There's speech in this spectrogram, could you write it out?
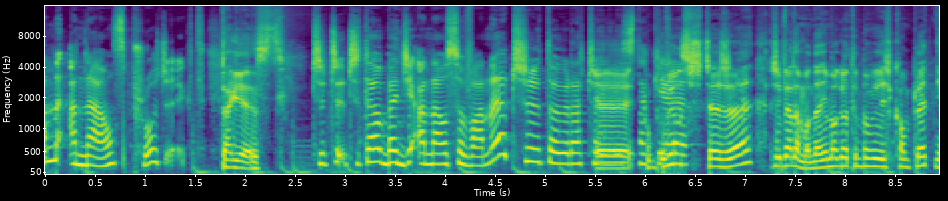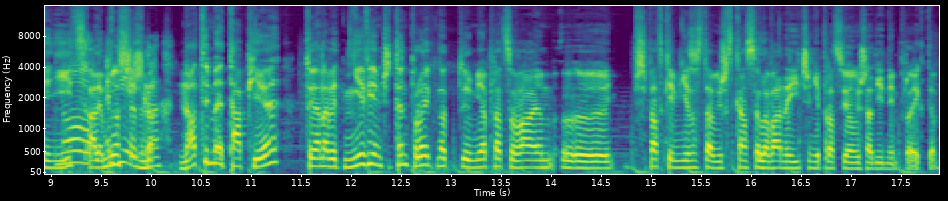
Unannounced Project. Tak jest. Czy, czy, czy to będzie anonsowane, czy to raczej E, jest takie... Mówiąc szczerze, że wiadomo, no nie mogę o tym powiedzieć kompletnie nic, No, ale mówiąc szczerze, na, na tym etapie to ja nawet nie wiem, czy ten projekt, nad którym ja pracowałem, yy, przypadkiem nie został już skancelowany i czy nie pracują już nad innym projektem.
